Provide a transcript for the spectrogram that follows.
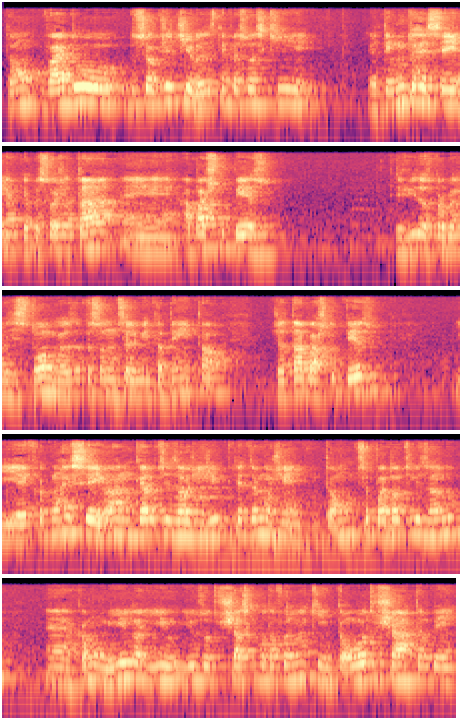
Então vai do, do seu objetivo, às vezes tem pessoas que é, tem muito receio, né? porque a pessoa já está é, abaixo do peso, devido aos problemas de estômago, às vezes a pessoa não se alimenta bem e tal, já está abaixo do peso, e aí fica com receio, ah, não quero utilizar o gengibre porque é termogênico, então você pode estar utilizando é, a camomila e, e, os outros chás que eu vou estar falando aqui. Então, outro chá também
